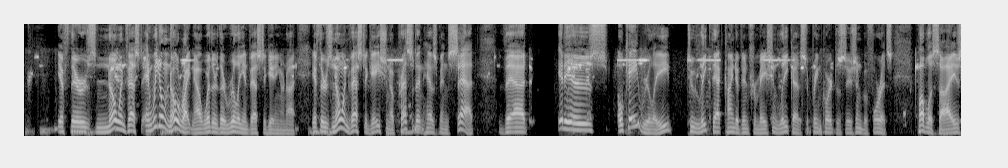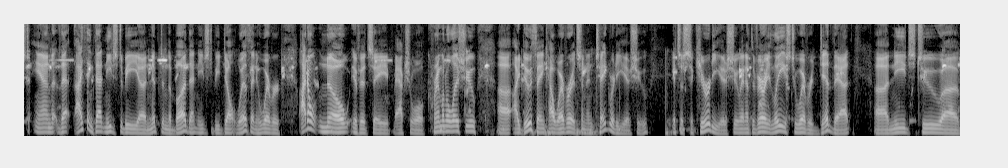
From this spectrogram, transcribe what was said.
If there's no invest, and we don't know right now whether they're really investigating or not. If there's no investigation, a precedent has been set that it is okay, really, to leak that kind of information, leak a Supreme Court decision before it's publicized, and that I think that needs to be uh, nipped in the bud. That needs to be dealt with, and whoever I don't know if it's a actual criminal issue. Uh, I do think, however, it's an integrity issue. It's a security issue, and at the very least, whoever did that uh, needs to uh,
